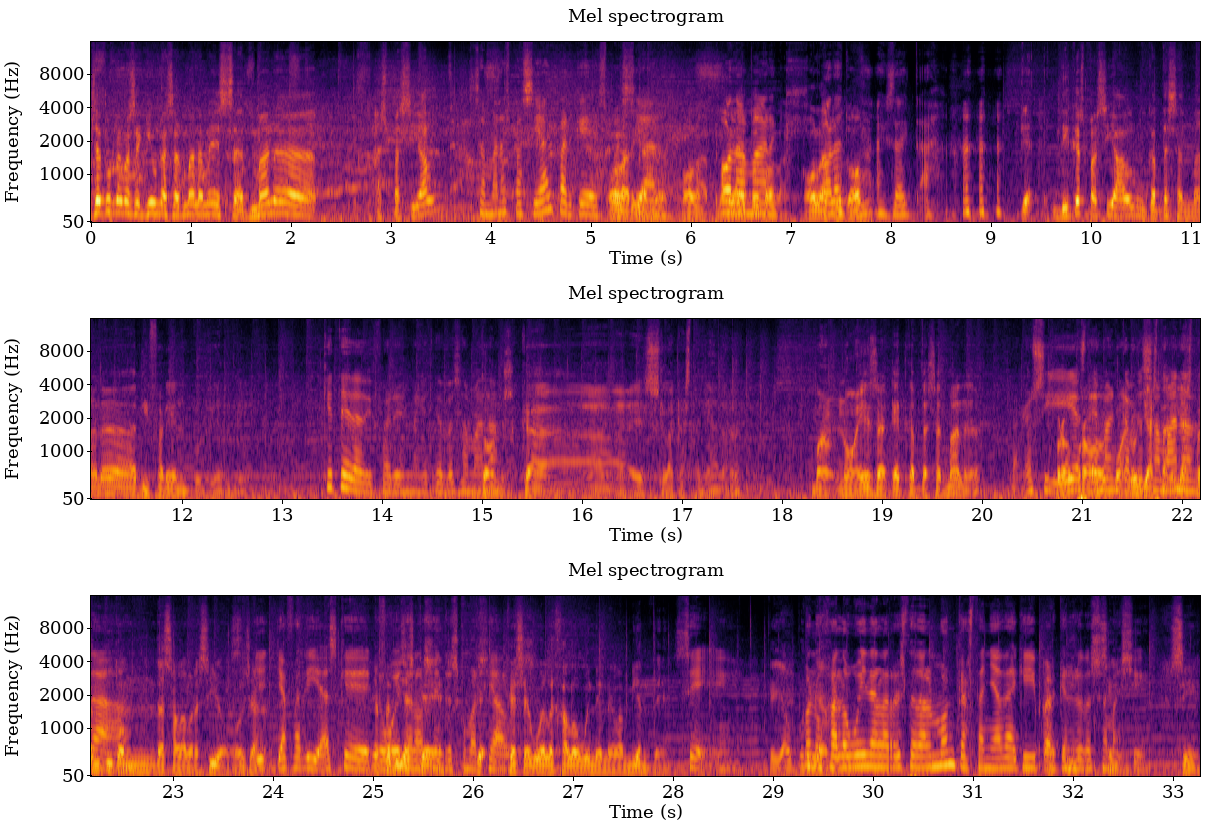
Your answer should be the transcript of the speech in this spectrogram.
ja tornem a ser aquí una setmana més, setmana especial. Setmana especial, per què Hola, especial? Ariadna. Hola, primer hola, de tot, Marc. hola. Hola a tothom. Exacte. Que, dic especial, un cap de setmana diferent, podríem dir. Què té de diferent aquest cap de setmana? Doncs que és la castanyada. Bueno, no és aquest cap de setmana, Bueno, sí, però, però estem en bueno, cap de ja, està, setmana ja està de... tothom de celebració, o ja? Ja, fa dies que, Ja que fa ho és en els centres comercials. Que, que se huele Halloween en el ambiente, Sí. Que ja ho podríem... Bueno, Halloween a la resta del món, castanyada aquí, perquè aquí, nosaltres som sí. així. Sí,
